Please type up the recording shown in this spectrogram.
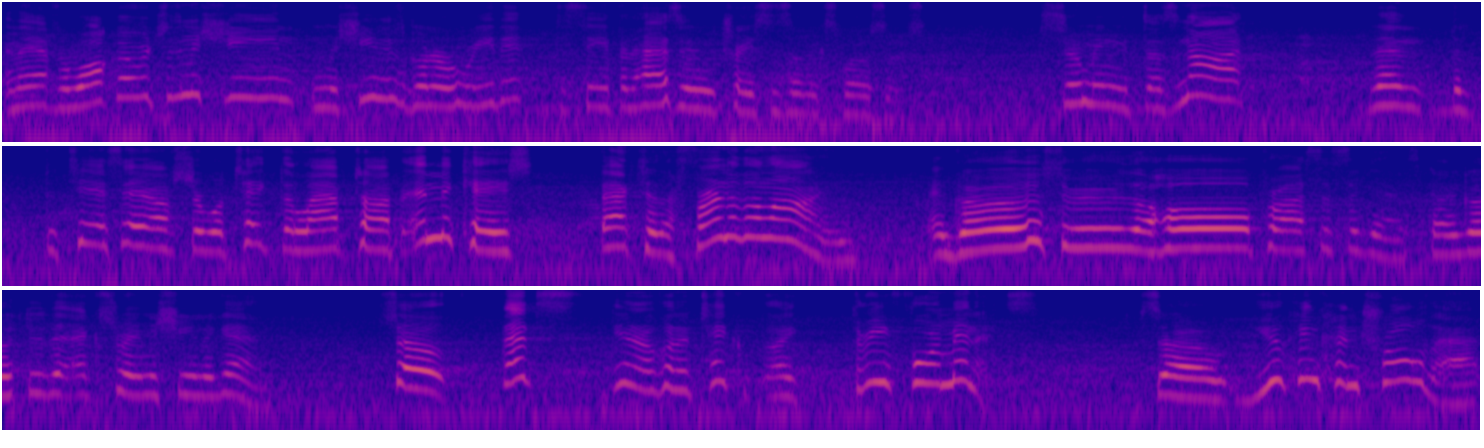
and they have to walk over to the machine. The machine is going to read it to see if it has any traces of explosives. Assuming it does not, then the, the TSA officer will take the laptop and the case back to the front of the line and go through the whole process again. It's got to go through the x-ray machine again. So that's, you know, going to take like three, four minutes. So you can control that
